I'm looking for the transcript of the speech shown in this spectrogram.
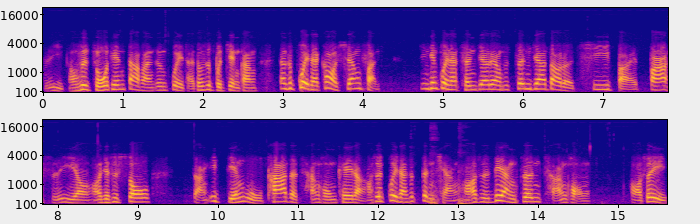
十亿，好，所以昨天大盘跟柜台都是不健康，但是柜台刚好相反。今天柜台成交量是增加到了七百八十亿哦，而且是收涨一点五趴的长红 K 了所以柜台是更强啊，是量增长红哦，所以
